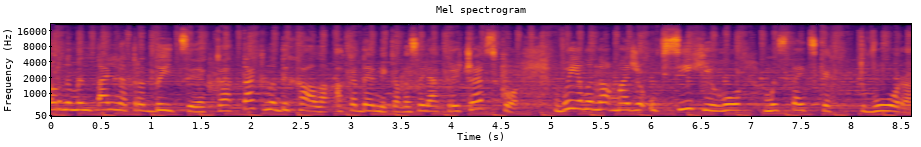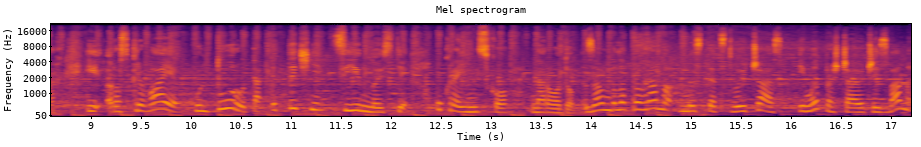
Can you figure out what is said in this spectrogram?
Орнаментальна традиція, яка так надихала академіка Василя Кричевського, виявлена майже у всіх його мистецьких творах і розкриває культуру та етичні цінності українського народу. З вами була програма Мистецтво і час. І ми, прощаючись з вами,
